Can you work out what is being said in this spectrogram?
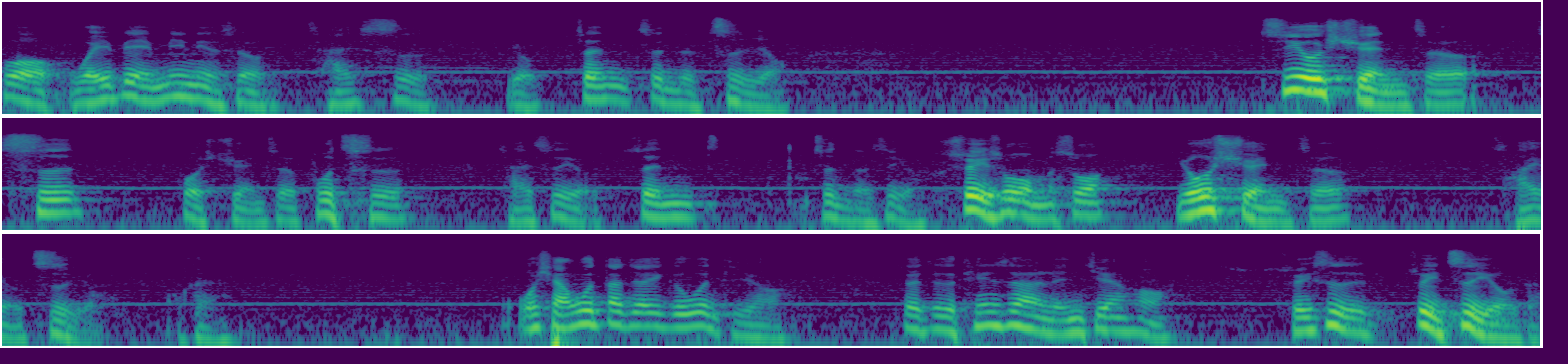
或违背命令的时候，才是有真正的自由。只有选择吃或选择不吃，才是有真。真的自由，所以说我们说有选择才有自由。OK，我想问大家一个问题啊，在这个天上人间哈，谁是最自由的？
